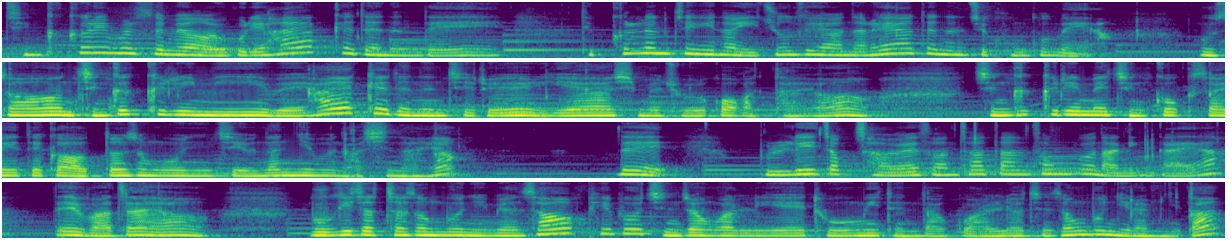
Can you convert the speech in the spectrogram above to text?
징크 크림을 쓰면 얼굴이 하얗게 되는데 딥클렌징이나 이중 세안을 해야 되는지 궁금해요. 우선 징크크림이 왜 하얗게 되는지를 이해하시면 좋을 것 같아요. 징크크림의 징크옥사이드가 어떤 성분인지 유나님은 아시나요? 네, 물리적 자외선 차단 성분 아닌가요? 네, 맞아요. 무기자차 성분이면서 피부 진정 관리에 도움이 된다고 알려진 성분이랍니다.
